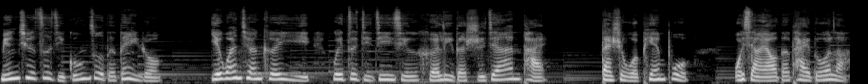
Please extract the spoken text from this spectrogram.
明确自己工作的内容，也完全可以为自己进行合理的时间安排，但是我偏不，我想要的太多了。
